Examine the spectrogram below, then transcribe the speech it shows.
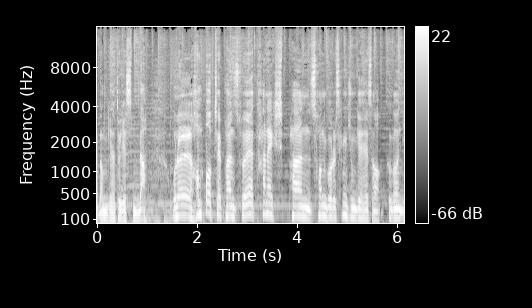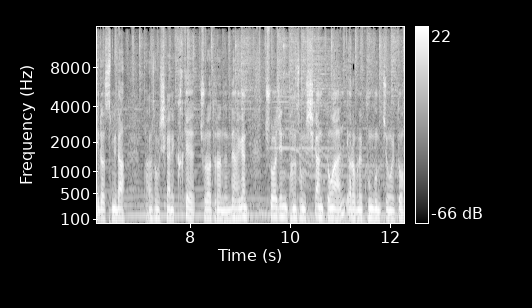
넘겨야 되겠습니다. 오늘 헌법재판소의 탄핵 심판 선고를 생중계해서 그건 이렇습니다. 방송 시간이 크게 줄어들었는데 하여간 주어진 방송 시간 동안 여러분의 궁금증을 또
